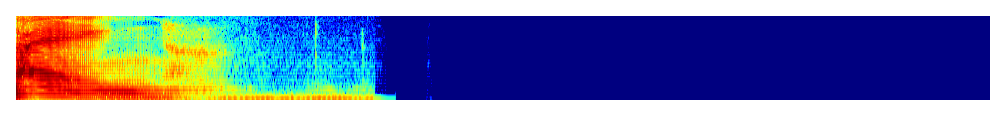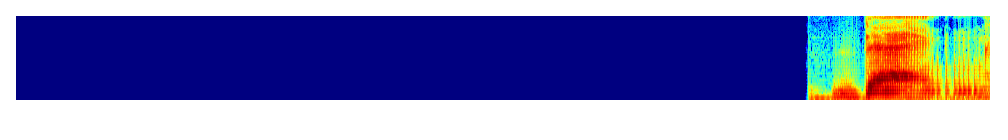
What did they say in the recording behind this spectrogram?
Bang! Bang.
